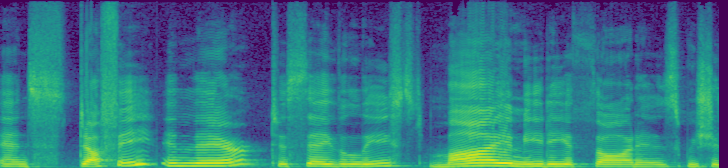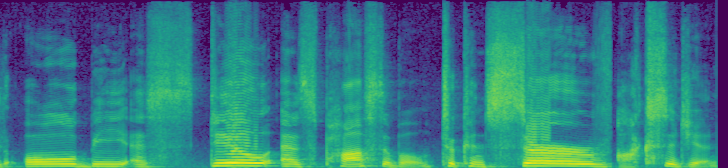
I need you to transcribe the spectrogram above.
and stuffy in there, to say the least. My immediate thought is we should all be as still as possible to conserve oxygen.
